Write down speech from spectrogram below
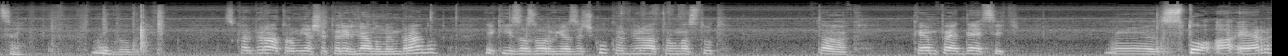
цей. Ну і добре. З карбюратором я ще перегляну мембрану, який зазор в язичку. Карбюратор у нас тут так, КМП 10 е, 100 АР.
